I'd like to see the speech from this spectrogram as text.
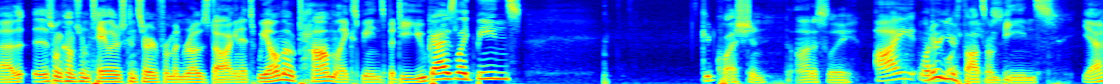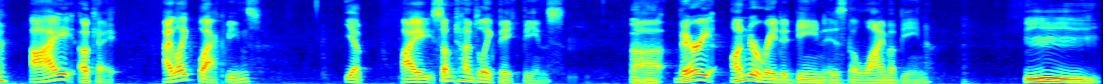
Uh, th- this one comes from Taylor's concern for Monroe's dog, and it's we all know Tom likes beans, but do you guys like beans? Good question, honestly. I What are your like thoughts on beans. beans? Yeah. I okay. I like black beans. Yep. I sometimes like baked beans. Uh-huh. Uh, very underrated bean is the lima bean. Mm.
